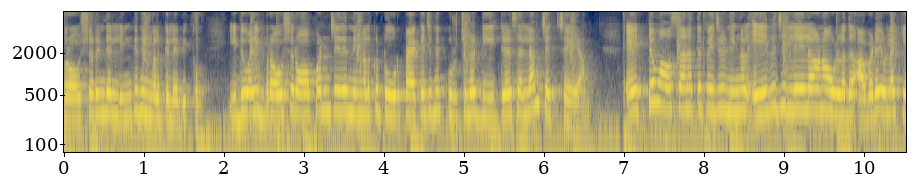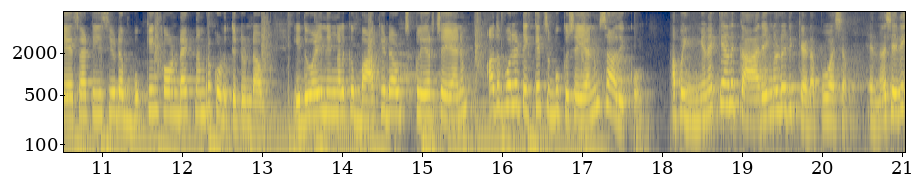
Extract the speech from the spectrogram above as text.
ബ്രൗഷറിന്റെ ലിങ്ക് നിങ്ങൾക്ക് ലഭിക്കും. ഇതുവഴി ബ്രോഷർ ഓപ്പൺ ചെയ്ത് നിങ്ങൾക്ക് ടൂർ പാക്കേജിനെ കുറിച്ചുള്ള ഡീറ്റെയിൽസ് എല്ലാം ചെക്ക് ചെയ്യാം. ഏറ്റവും അവസാനത്തെ പേജിൽ നിങ്ങൾ ഏത് ജില്ലയിലാണോ ഉള്ളത് അവിടെയുള്ള കെ എസ് ആർ ടി സിയുടെ ബുക്കിംഗ് കോൺടാക്ട് നമ്പർ കൊടുത്തിട്ടുണ്ടാവും. ഇതുവഴി നിങ്ങൾക്ക് ബാക്കി ഡൗട്ട്സ് ക്ലിയർ ചെയ്യാനും അതുപോലെ ടിക്കറ്റ്സ് ബുക്ക് ചെയ്യാനും സാധിക്കും. അപ്പോൾ ഇങ്ങനെയൊക്കെയാണ് കാര്യങ്ങളുടെ ഒരു കിടപ്പ് വശം. എന്നാൽ ശരി.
